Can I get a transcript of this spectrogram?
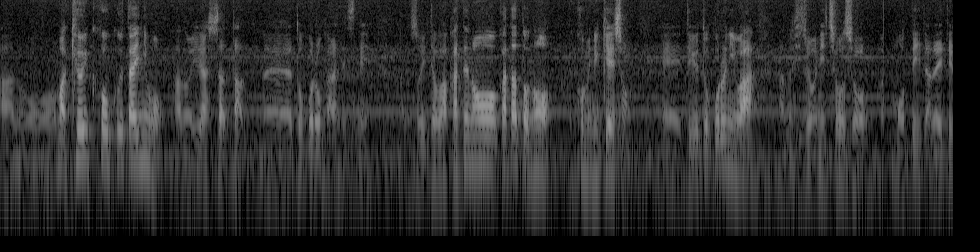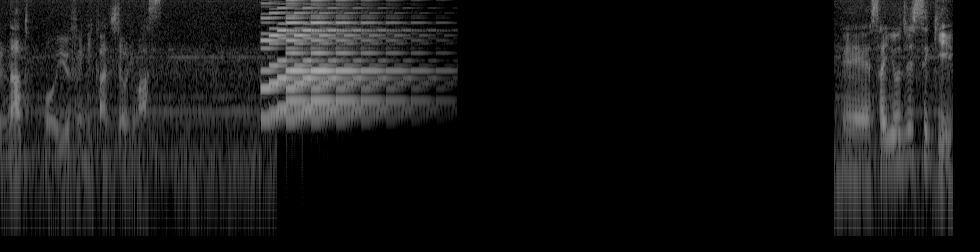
あの、まあ、教育航空隊にもあのいらっしゃった、えー、ところからですねあのそういった若手の方とのコミュニケーション、えー、というところにはあの非常に長所を持っていただいているなというふうに感じております。採用実績、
